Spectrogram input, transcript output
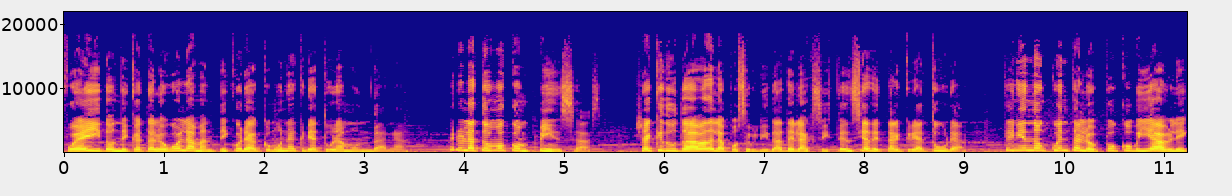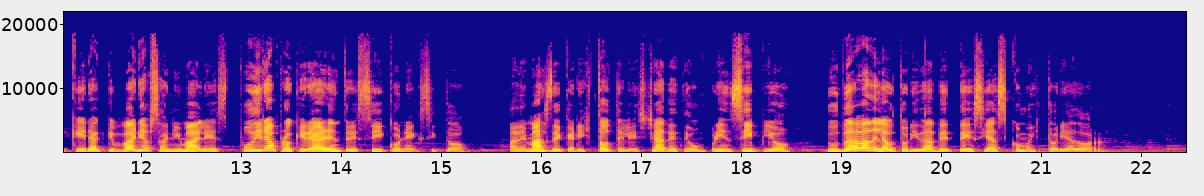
Fue ahí donde catalogó la mantícora como una criatura mundana, pero la tomó con pinzas, ya que dudaba de la posibilidad de la existencia de tal criatura, teniendo en cuenta lo poco viable que era que varios animales pudieran procrear entre sí con éxito. Además de que Aristóteles ya desde un principio dudaba de la autoridad de Tesias como historiador.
